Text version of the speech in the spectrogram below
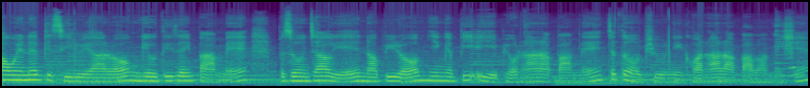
ပါဝင်တဲ့ပစ္စည်းတွေကတော့ငရုတ်သီးစိမ်းပါမယ်ပဇွန်ကြောက်ရယ်နောက်ပြီးတော့မြင်ငပိအရေဖြောထားတာပါမယ်စက်သွန်အဖြူနေခွာထားတာပါပါမယ်ရှင်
